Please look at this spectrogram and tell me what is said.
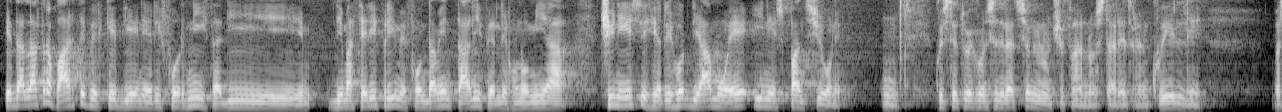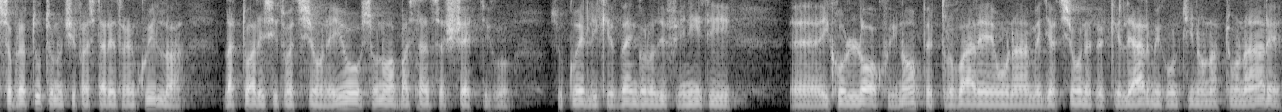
e dall'altra parte perché viene rifornita di, di materie prime fondamentali per l'economia cinese che ricordiamo è in espansione. Mm. Queste tue considerazioni non ci fanno stare tranquilli, ma soprattutto non ci fa stare tranquilla l'attuale situazione. Io sono abbastanza scettico su quelli che vengono definiti eh, i colloqui no? per trovare una mediazione perché le armi continuano a tuonare,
